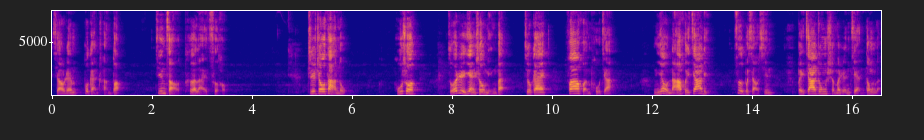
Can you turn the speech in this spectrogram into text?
小人不敢传报，今早特来伺候。知州大怒，胡说！昨日验收明白，就该发还铺家，你又拿回家里，自不小心被家中什么人捡动了，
